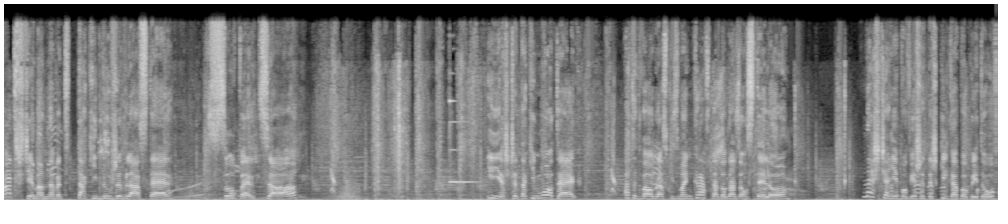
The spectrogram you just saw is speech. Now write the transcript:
Patrzcie, mam nawet taki duży blaster. Super, co? I jeszcze taki młotek. A te dwa obrazki z Minecrafta dodadzą stylu. Na ścianie powieszę też kilka popytów,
